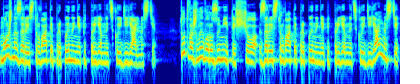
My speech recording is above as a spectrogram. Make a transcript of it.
можна зареєструвати припинення підприємницької діяльності. Тут важливо розуміти, що зареєструвати припинення підприємницької діяльності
